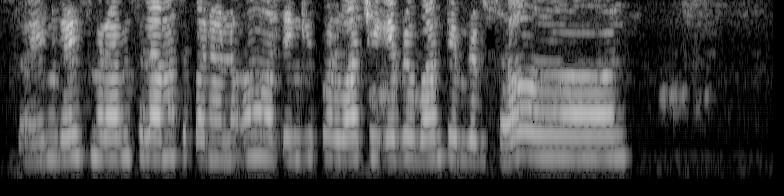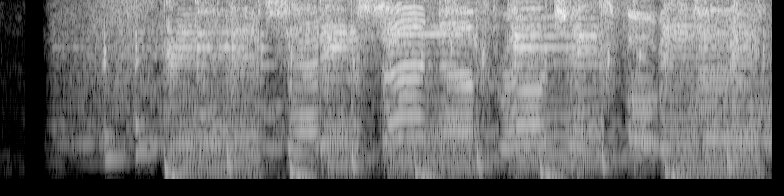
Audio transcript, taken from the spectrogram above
So, ayun guys. Maraming salamat sa panonood. Thank you for watching everyone. Team Repsol! Setting the sun approaching its turn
